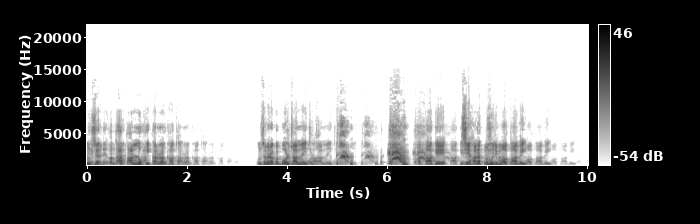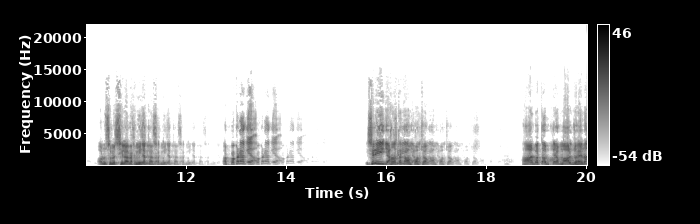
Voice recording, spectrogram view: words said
उनसे ताल्लुक ही कर रखा था। उनसे मेरा कोई बोलचाल नहीं था। हत्या के किसी हालत में मुझे मौत आ गई। और उनसे मैं सिला रहमी न कर सका। और पकड़ा गया। पकड़ा गया इसलिए यहाँ तक आप पहुंचाऊं। हाँ बताओ तेरा माल जो है ना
